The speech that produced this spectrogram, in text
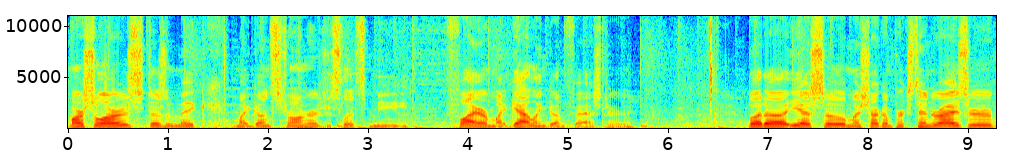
martial arts doesn't make my gun stronger, just lets me fire my Gatling gun faster. But, uh, yeah, so my shotgun perks tenderizer,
